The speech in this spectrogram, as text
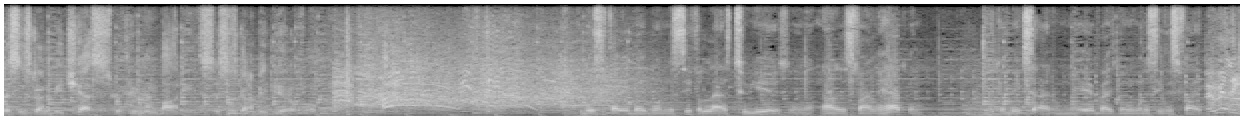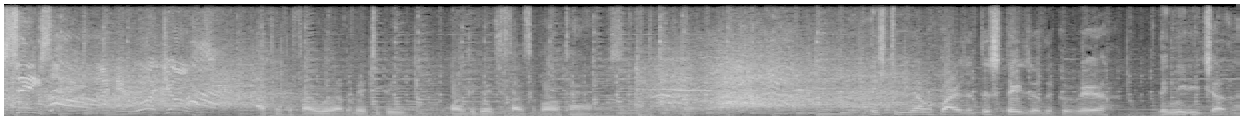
This is going to be chess with human bodies. This is going to be beautiful. This is what everybody wanted to see for the last two years, and now that it's finally happened, it's gonna be exciting. Everybody's gonna want to see this fight. We're really seeing something tonight in Roy Jones. I think the fight will elevate to be one of the greatest fights of all times. These two young fighters at this stage of their career, they need each other.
